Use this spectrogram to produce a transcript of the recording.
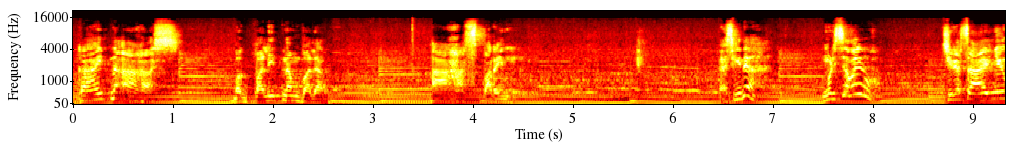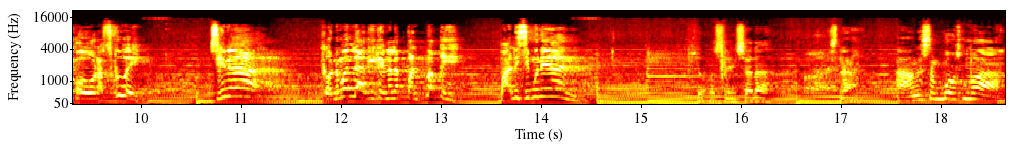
Kahit na ahas, magpalit ng balat, ahas pa rin. Ah, sige na, umalis na kayo. Sinasayang niyo yung oras ko eh. Sige na! Ikaw naman lagi ka nalang palpak eh. Paalisin mo na yan! So, pasensya na. Ayos na. Angas ng boss mo ah.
